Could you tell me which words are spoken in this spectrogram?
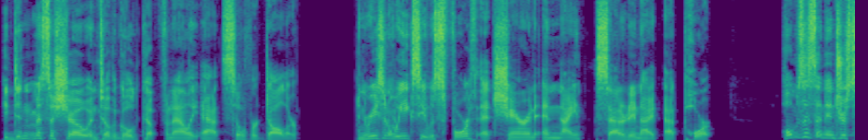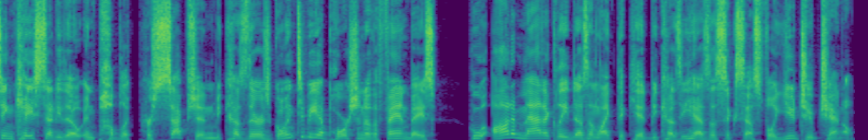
He didn't miss a show until the Gold Cup finale at Silver Dollar. In recent weeks, he was fourth at Sharon and ninth Saturday night at Port. Holmes is an interesting case study, though, in public perception because there's going to be a portion of the fan base who automatically doesn't like the kid because he has a successful YouTube channel.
